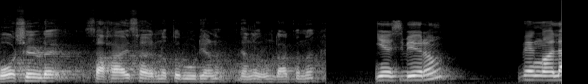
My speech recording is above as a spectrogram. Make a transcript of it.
ബോഷയുടെ സഹായ സഹകരണത്തോടു കൂടിയാണ് ഞങ്ങൾ ഉണ്ടാക്കുന്നത്. ന്യൂസ് വെങ്ങോല.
